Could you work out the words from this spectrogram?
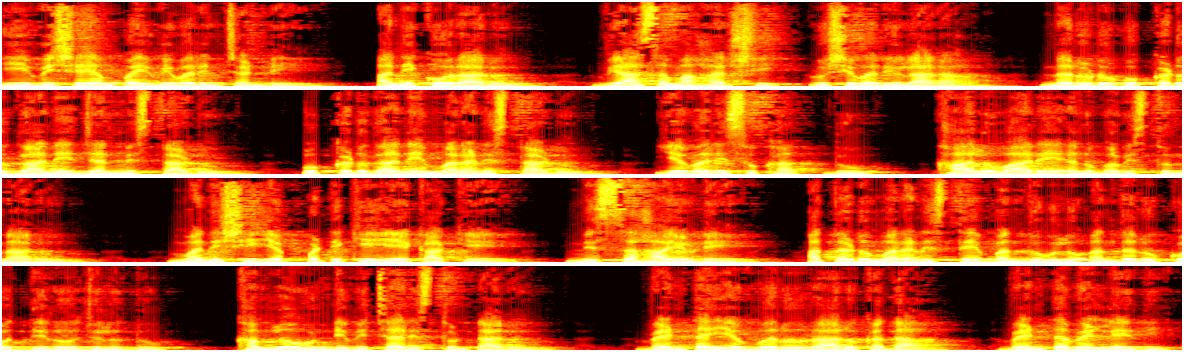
ఈ విషయంపై వివరించండి అని కోరారు. వ్యాస మహర్షి ఋషివర్యులారా నరుడు ఒక్కడుగానే జన్మిస్తాడు. ఒక్కడుగానే మరణిస్తాడు. ఎవరి సుఖ దు ఖాలు వారే అనుభవిస్తున్నారు. మనిషి ఎప్పటికీ ఏకాకే నిస్సహాయుడే. అతడు మరణిస్తే బంధువులు అందరూ కొద్ది రోజులు దు ఖంలో ఉండి విచారిస్తుంటారు. వెంట ఎవ్వరూ రారు కదా. వెంట వెళ్ళేది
